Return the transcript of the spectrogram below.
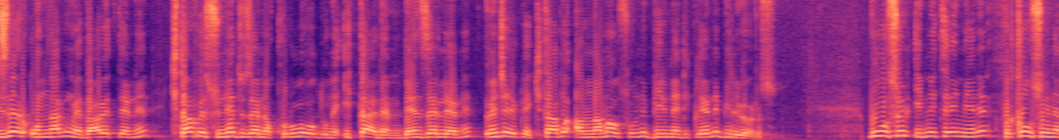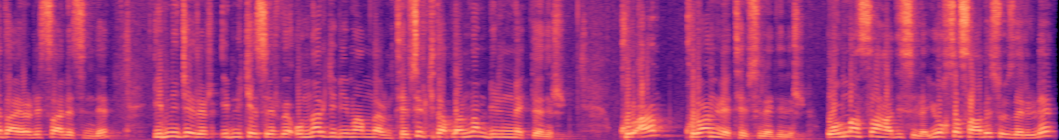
Bizler onların ve davetlerinin kitap ve sünnet üzerine kurulu olduğunu iddia eden benzerlerinin öncelikle kitabı anlama usulünü bilmediklerini biliyoruz. Bu usul İbn Teymiye'nin fıkıh usulüne dair risalesinde İbn Cerir, İbn Kesir ve onlar gibi imamların tefsir kitaplarından bilinmektedir. Kur'an, Kur'an ile tefsir edilir. Olmazsa hadis ile, yoksa sahabe sözleriyle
